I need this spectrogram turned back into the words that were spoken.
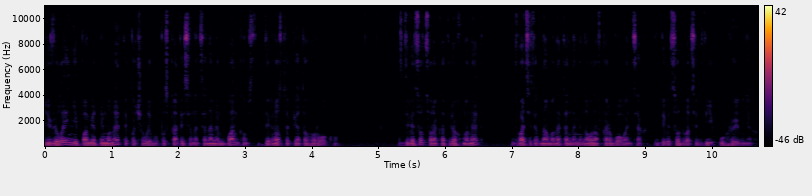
Ювілейні пам'ятні монети почали випускатися Національним банком з 95-го року. З 943 монет 21 монета номінована в карбованцях і 922 у гривнях.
